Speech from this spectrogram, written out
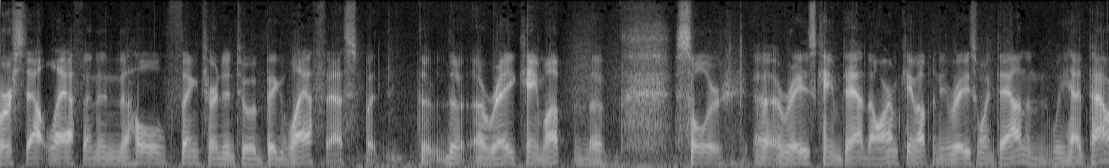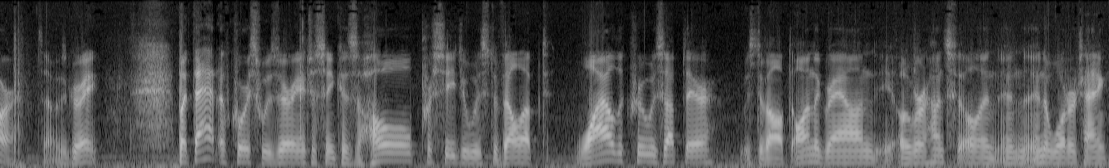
burst out laughing and the whole thing turned into a big laugh fest but the, the array came up and the solar uh, arrays came down the arm came up and the arrays went down and we had power so it was great but that of course was very interesting because the whole procedure was developed while the crew was up there was developed on the ground over Huntsville in, in, in the water tank.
